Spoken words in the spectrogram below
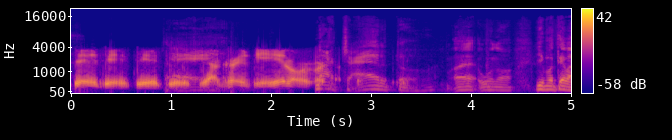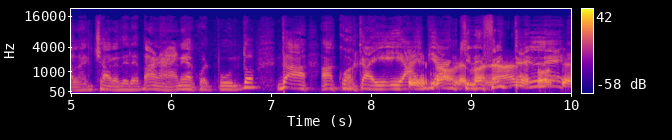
di, di, di, di- di aggredirlo. Ma certo. Eh, uno gli poteva lanciare delle banane a quel punto, da a qualche- ai, ai no, bianchi le le, banane frittelle,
